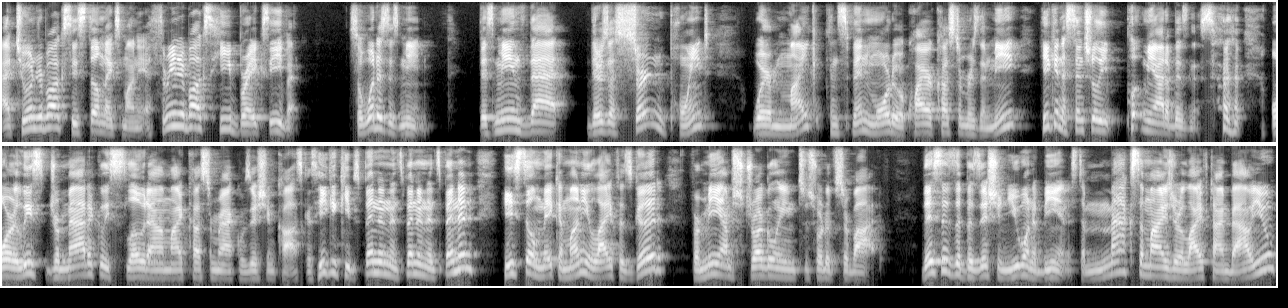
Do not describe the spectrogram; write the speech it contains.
At 200 bucks, he still makes money. At 300 bucks, he breaks even. So what does this mean? This means that there's a certain point where Mike can spend more to acquire customers than me, he can essentially put me out of business or at least dramatically slow down my customer acquisition costs because he can keep spending and spending and spending. He's still making money. Life is good. For me, I'm struggling to sort of survive. This is the position you want to be in is to maximize your lifetime value,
